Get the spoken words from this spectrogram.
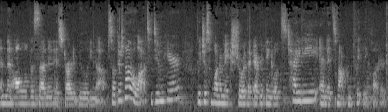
and then all of a sudden it started building up. So there's not a lot to do here. We just want to make sure that everything looks tidy and it's not completely cluttered.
